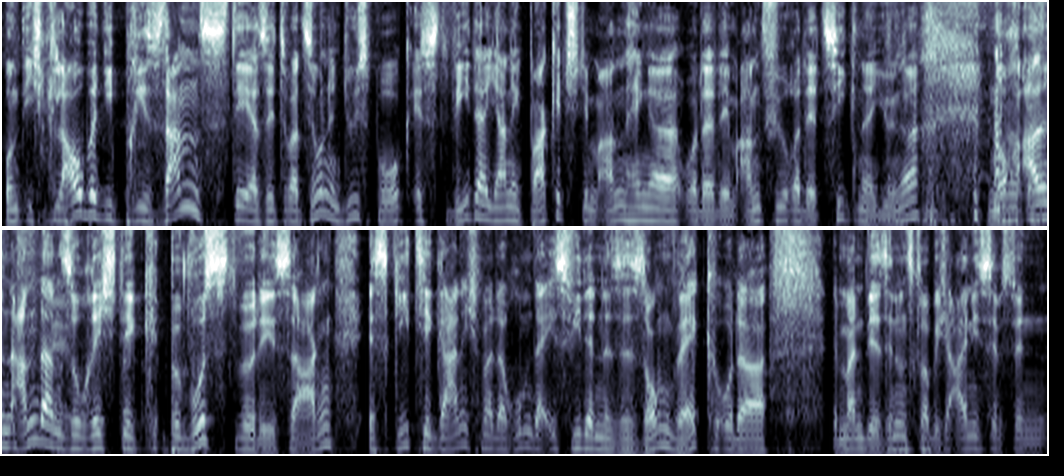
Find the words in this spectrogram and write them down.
Und ich glaube, die Brisanz der Situation in Duisburg ist weder Yannick Bakic, dem Anhänger oder dem Anführer der Ziegner Jünger, noch allen anderen so richtig bewusst, würde ich sagen. Es geht hier gar nicht mal darum, da ist wieder eine Saison weg oder, ich meine, wir sind uns, glaube ich, einig, selbst wenn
